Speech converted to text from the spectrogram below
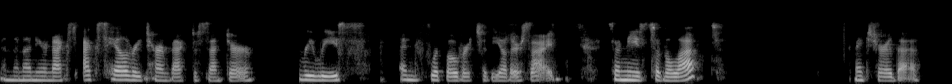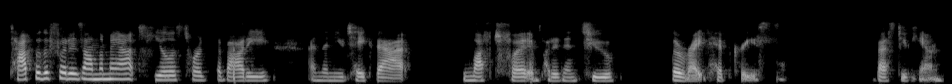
And then on your next exhale, return back to center, release and flip over to the other side. So knees to the left. Make sure the top of the foot is on the mat, heel is towards the body, and then you take that left foot and put it into the right hip crease best you can.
